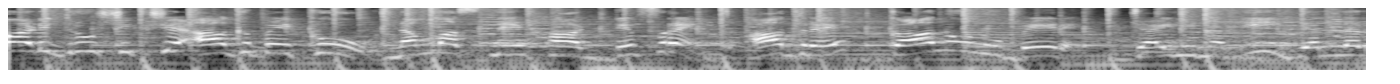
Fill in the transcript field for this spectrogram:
ಮಾಡಿದ್ರೂ ಶಿಕ್ಷೆ ಆಗಬೇಕು. ನಮ್ಮ ಸ್ನೇಹ ಡಿಫರೆಂಟ್ ಆದ್ರೆ ಕಾನೂನು ಬೇರೆ. ಜೈಲಿನಲ್ಲಿ ಎಲ್ಲರನ್ನೂ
